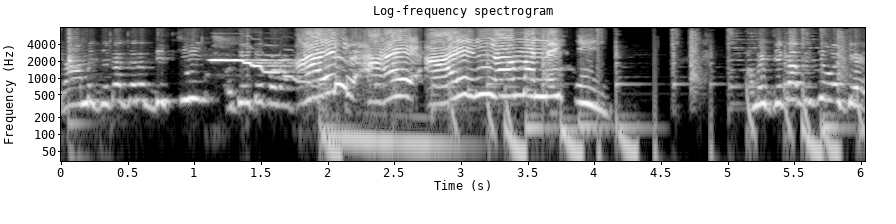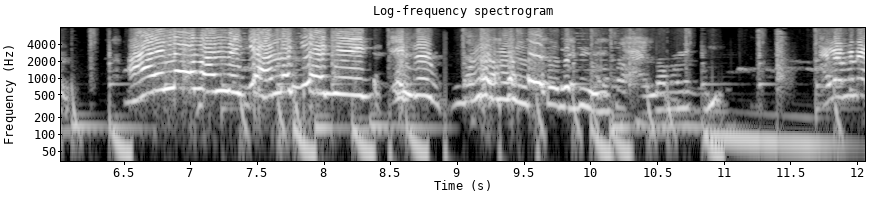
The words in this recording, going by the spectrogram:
না আমি যেটা যেটা দিচ্ছি ওইটা করো আই আই আইলা মানে কি? আমি যেটা দিচ্ছি ওইটা। আইলা মানে কি? আমাকে এটা আচ্ছা, আইলা মানে কি? আইলা মানে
